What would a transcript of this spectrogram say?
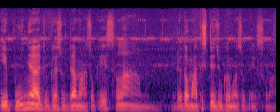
ibunya juga sudah masuk Islam. Jadi otomatis dia juga masuk Islam.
